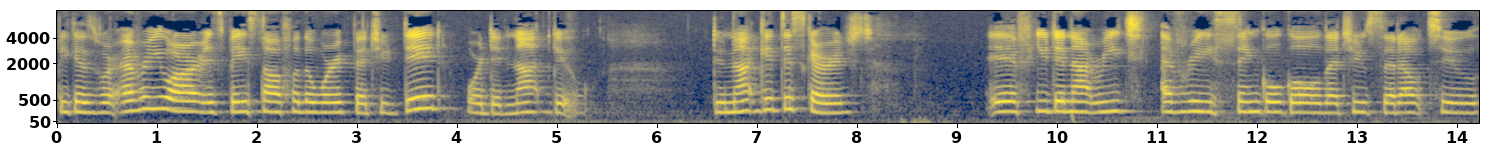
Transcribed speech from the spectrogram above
Because wherever you are is based off of the work that you did or did not do. Do not get discouraged. If you did not reach every single goal that you set out to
